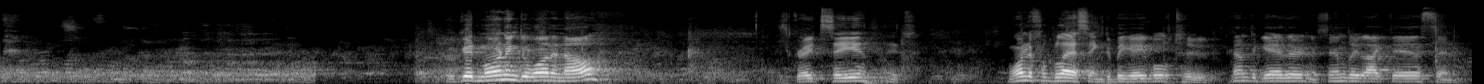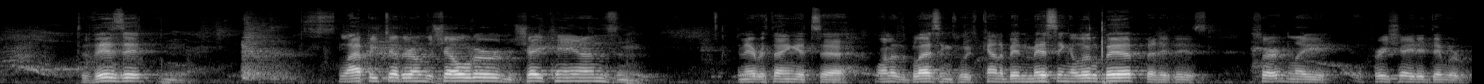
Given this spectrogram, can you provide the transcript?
Well, good morning to one and all. It's great to see you. It's a wonderful blessing to be able to come together in an assembly like this and to visit and slap each other on the shoulder and shake hands and and everything. It's uh, one of the blessings we've kind of been missing a little bit, but it is certainly appreciated that we're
